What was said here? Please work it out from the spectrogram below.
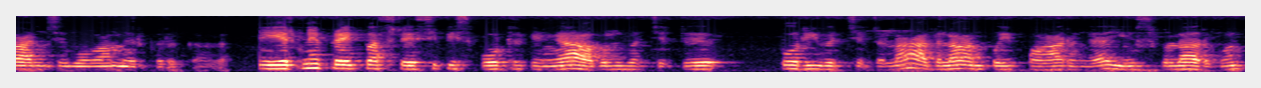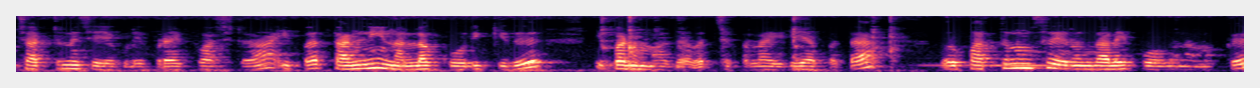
காஞ்சி போகாமல் இருக்கிறதுக்காக. ஏற்கனவே பிரேக்ஃபாஸ்ட் ரெசிபிஸ் போட்டிருக்கீங்க. அவள் வச்சுட்டு பொறி வச்சுட்டலாம் அதெல்லாம் போய் பாருங்கள் யூஸ்ஃபுல்லாக இருக்கும். சட்டுன்னு செய்யக்கூடிய பிரேக்ஃபாஸ்ட் தான். இப்போ தண்ணி நல்லா கொதிக்குது. இப்போ நம்ம அதை வச்சுக்கலாம். இடியாப்பத்தை ஒரு பத்து நிமிஷம் இருந்தாலே போதும் நமக்கு.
